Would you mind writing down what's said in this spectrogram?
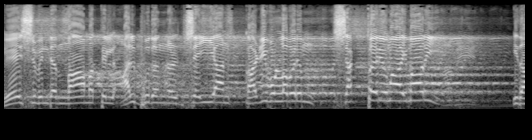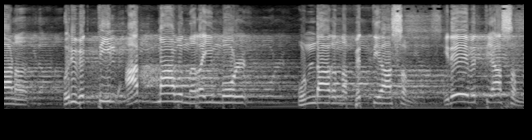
യേശുവിന്റെ നാമത്തിൽ അത്ഭുതങ്ങൾ ചെയ്യാൻ കഴിവുള്ളവരും ശക്തരുമായി മാറി. ഇതാണ് ഒരു വ്യക്തിയിൽ ആത്മാവ് നിറയുമ്പോൾ ഉണ്ടാകുന്ന വ്യത്യാസം. ഇതേ വ്യത്യാസം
